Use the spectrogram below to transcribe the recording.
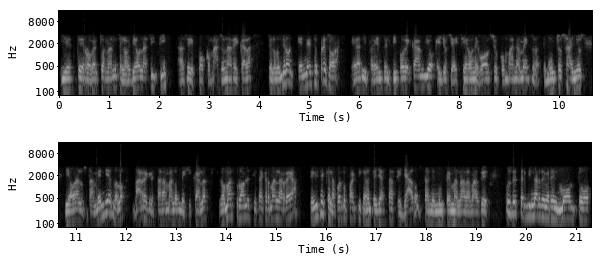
y este Roberto Hernández, se lo vendieron a Citi hace poco más de una década, se lo vendieron en ese precio. Ahora, era diferente el tipo de cambio, ellos ya hicieron negocio con Banamex durante muchos años y ahora lo están vendiendo, ¿no? Va a regresar a manos mexicanas. Lo más probable es que sea Germán Larrea. Se dice que el acuerdo prácticamente ya está sellado, están en un tema nada más de, pues, de terminar de ver el monto,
